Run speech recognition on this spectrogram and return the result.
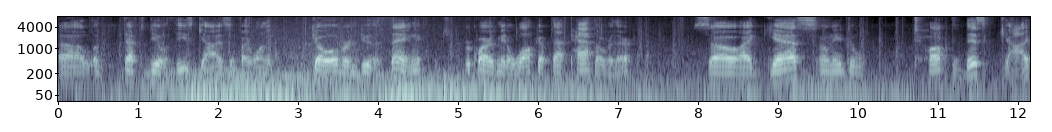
Uh, I'll have to deal with these guys if I want to go over and do the thing, which requires me to walk up that path over there. So I guess I'll need to talk to this guy,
